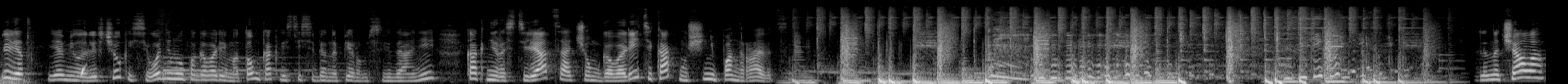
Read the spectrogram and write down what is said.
Привет, я Мила Левчук, и сегодня мы поговорим о том, как вести себя на первом свидании, как не растеряться, о чем говорить и как мужчине понравится. Для начала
